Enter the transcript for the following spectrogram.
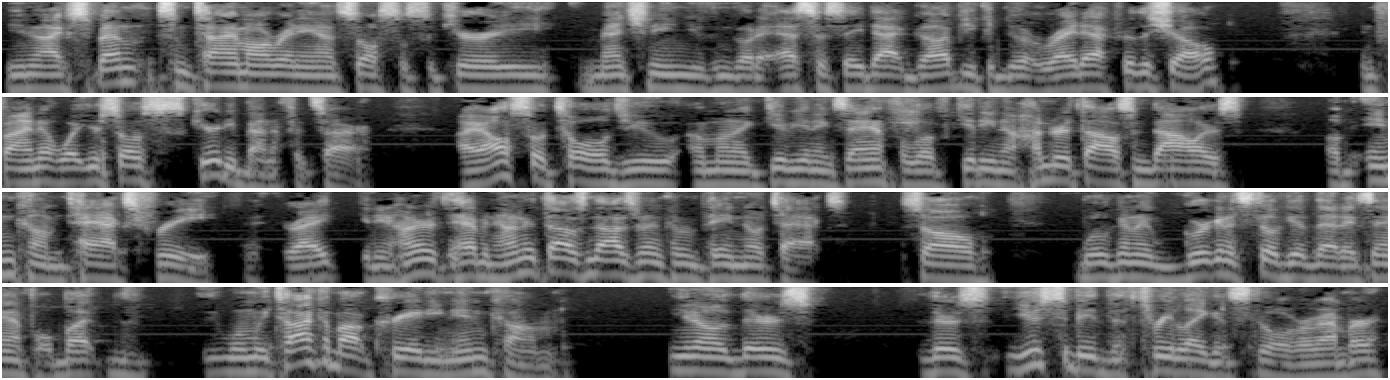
you know, I've spent some time already on Social Security mentioning you can go to SSA.gov. You can do it right after the show and find out what your Social Security benefits are. I also told you I'm going to give you an example of getting $100,000 of income tax free, right? Getting 100 having $100,000 of income and paying no tax. So we're to we're to still give that example, but when we talk about creating income, you know, there's there's used to be the three-legged stool, remember?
